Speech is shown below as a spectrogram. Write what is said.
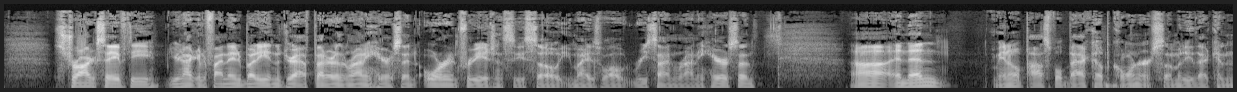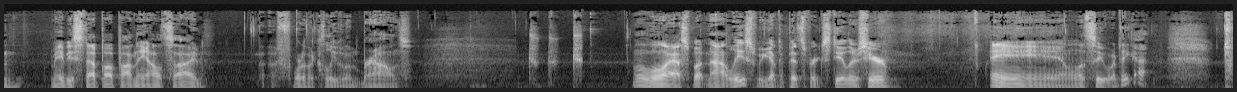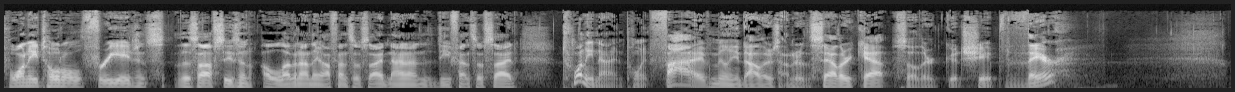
Strong safety. You're not going to find anybody in the draft better than Ronnie Harrison or in free agency. So you might as well re sign Ronnie Harrison. Uh, and then, you know, possible backup corner, somebody that can maybe step up on the outside for the Cleveland Browns. Last but not least, we got the Pittsburgh Steelers here. And let's see what they got. 20 total free agents this offseason, 11 on the offensive side, 9 on the defensive side, $29.5 million under the salary cap, so they're good shape there.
